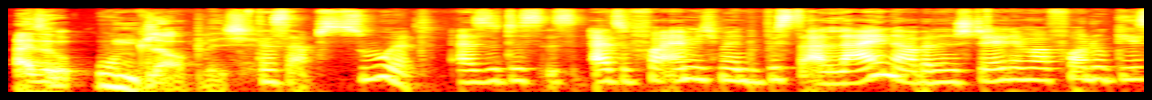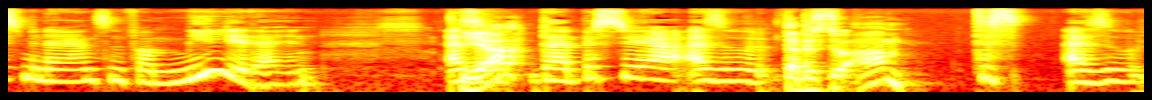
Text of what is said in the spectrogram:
also unglaublich. Das ist absurd. Also das ist, also vor allem, ich meine, du bist alleine, aber dann stell dir mal vor, du gehst mit der ganzen Familie dahin. Also ja. da bist du ja, also. Da bist du arm. Das, also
